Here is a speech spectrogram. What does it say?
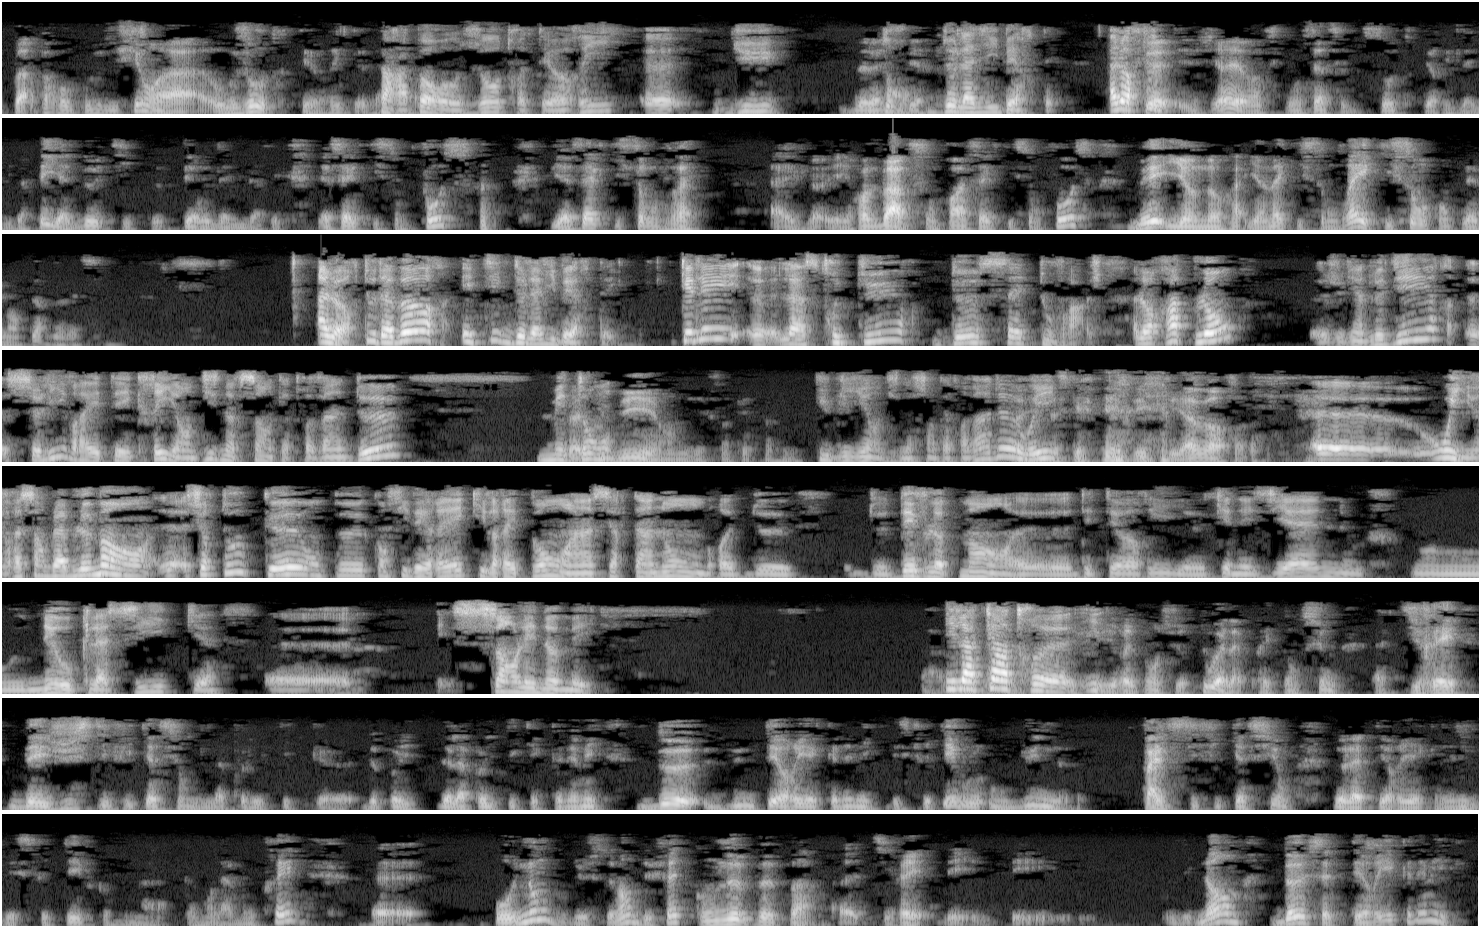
Par, opposition aux autres théories de Par rapport aux autres théories euh, du, de la, de la liberté. Alors que, je dirais, en ce qui concerne ces autres théories de la liberté, il y a deux types de théories de la liberté. Il y a celles qui sont fausses, puis il y a celles qui sont vraies. Et Rothbard s'en prend à celles qui sont fausses, mais il y en aura, il y en a qui sont vraies et qui sont complémentaires de la sienne. Alors, tout d'abord, éthique de la liberté. Quelle est euh, la structure de cet ouvrage? Alors, rappelons, euh, je viens de le dire, euh, ce livre a été écrit en 1982 mettons. publié en 1982. Publié en 1982, oui. Parce qu'elle a été écrit avant. Oui, vraisemblablement. Euh, surtout qu'on peut considérer qu'il répond à un certain nombre de, de développements euh, des théories euh, keynésiennes ou, ou néoclassiques, euh, sans les nommer. Ah il a quatre. Il, il répond surtout à la prétention à tirer des justifications de la politique, euh, de, la politique économique, d'une théorie économique descriptive ou, d'une falsification de la théorie économique descriptive, comme on, l'a montré, euh, au nom justement du fait qu'on ne peut pas euh, tirer des, des, normes de cette théorie économique.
